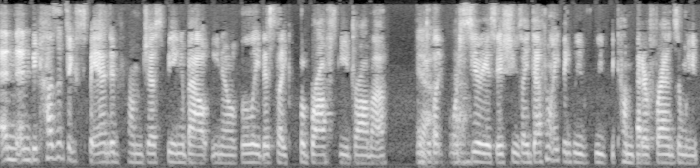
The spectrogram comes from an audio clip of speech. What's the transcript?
and, and because it's expanded from just being about, you know, the latest like Bobrovsky drama into Yeah. like more serious issues. I definitely think we've we've become better friends and we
